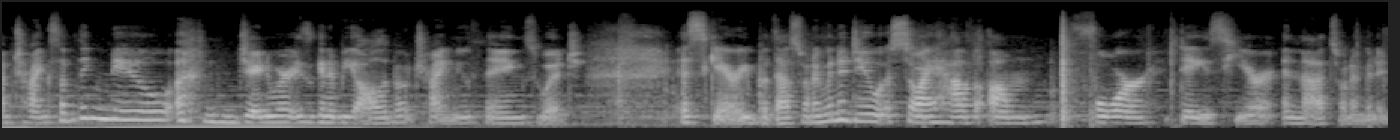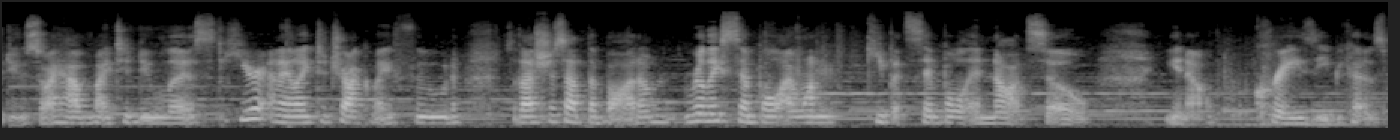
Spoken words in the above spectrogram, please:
I'm trying something new. January is going to be all about trying new things, which is scary, but that's what I'm going to do. So I have um, four days here, and that's what I'm going to do. So I have my to-do list here, and I like to track my food. So that's just at the bottom. Really simple. I want to keep it simple and not so, you know, crazy because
